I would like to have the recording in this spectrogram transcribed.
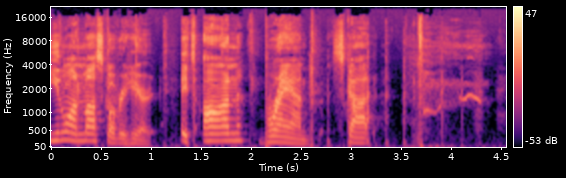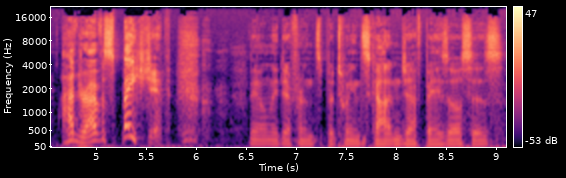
Elon Musk over here. It's on brand. Scott. I drive a spaceship. The only difference between Scott and Jeff Bezos is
